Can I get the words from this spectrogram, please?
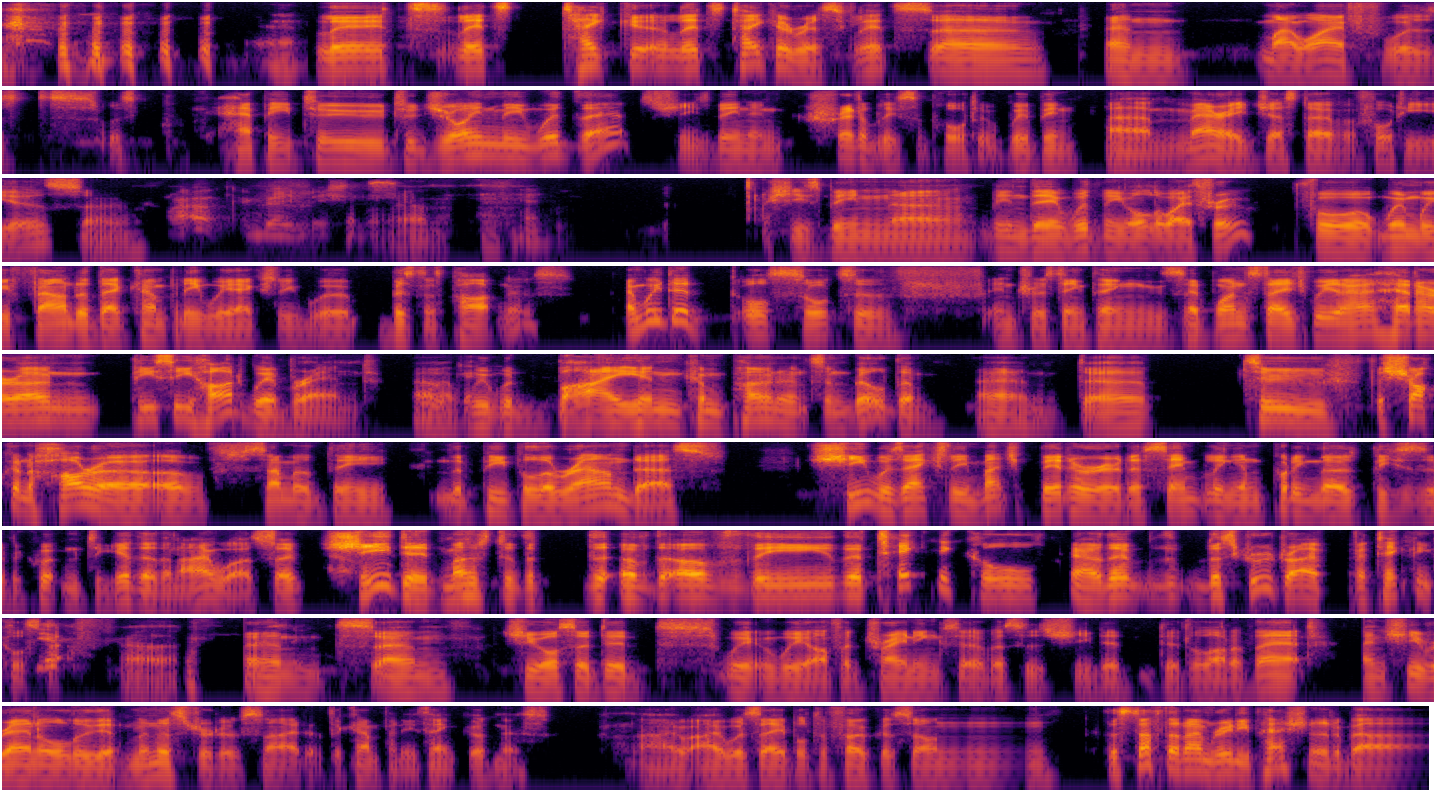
Yeah. let's let's take a, let's take a risk. Let's uh, and my wife was was happy to to join me with that. She's been incredibly supportive. We've been uh, married just over forty years, so Wow, congratulations. um, she's been uh, been there with me all the way through. For when we founded that company, we actually were business partners, and we did all sorts of interesting things. At one stage, we uh, had our own PC hardware brand. Uh, We would buy in components and build them, and uh, to the shock and horror of some of the the people around us. She was actually much better at assembling and putting those pieces of equipment together than I was. So she did most of the, the of the of the the technical, you know, the the, the screwdriver technical Yeah. stuff. Uh, and um, she also did. We, we offered training services. She did did a lot of that, and she ran all the administrative side of the company. Thank goodness. I, I was able to focus on the stuff that I'm really passionate about,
